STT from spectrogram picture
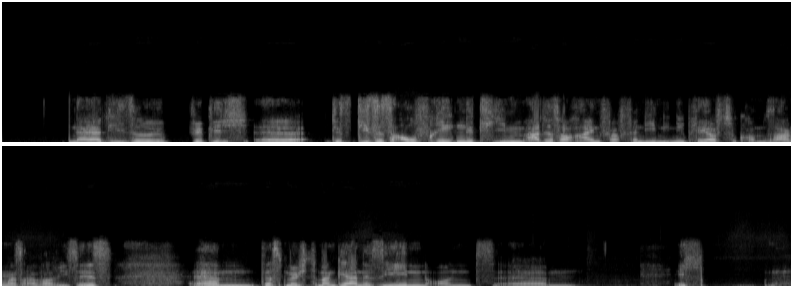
naja, diese wirklich, äh, das, dieses aufregende Team hat es auch einfach verdient, in die Playoffs zu kommen. Sagen wir es einfach, wie es ist. Ähm, das möchte man gerne sehen und ähm, ich,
